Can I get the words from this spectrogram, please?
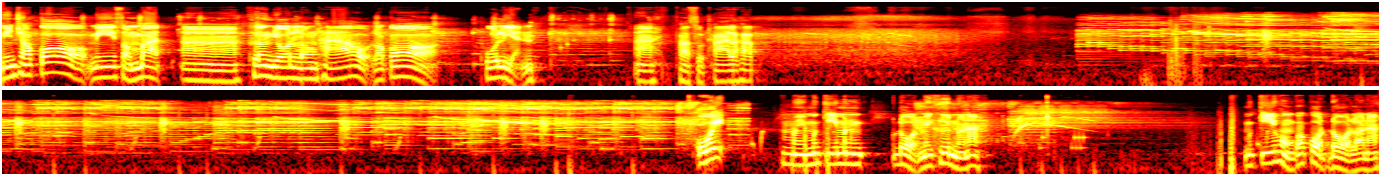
มินช็อกโก้มีสมบัติอ่าเครื่องยนต์รองเท้าแล้วก็ผู้เหรียญอะผ่าสุดท้ายแล้วครับ โอ้ยทำไมเมื่อกี้มันโดดไม่ขึ้นวะนะ เมื่อกี้ผมก็กดโดดแล้วนะ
